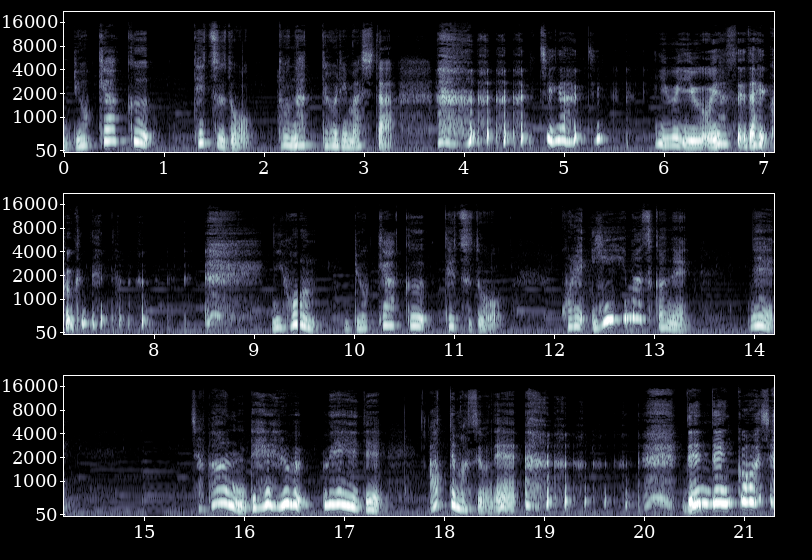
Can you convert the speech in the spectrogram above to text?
旅客鉄道となっておりました。違 う違う。ゆうゆう親世代国。で。日本旅客鉄道。これ言いますかね？ねジャパンレールウェイで合ってますよね。電電公社。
